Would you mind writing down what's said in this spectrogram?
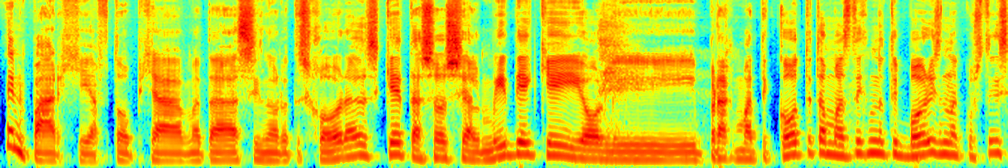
δεν υπάρχει αυτό πια με τα σύνορα της χώρας και τα social media και η όλη η πραγματικότητα μας δείχνει ότι μπορείς να ακουστείς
